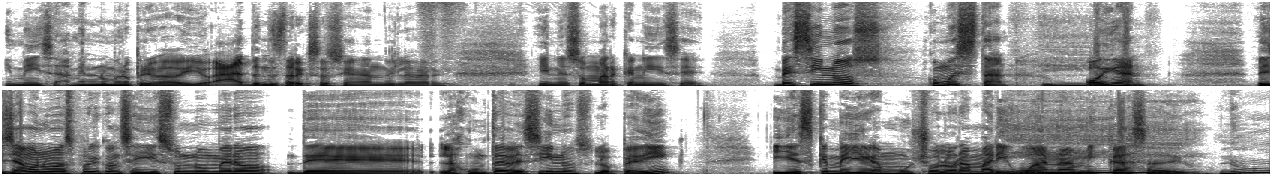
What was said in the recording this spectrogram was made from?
Y me dice, ah, mira, el número privado. Y yo, ah, ¿dónde estar extorsionando? Y la verga. Y en eso marcan y dice, vecinos, ¿cómo están? Oigan, les llamo nomás porque conseguí su número de la junta de vecinos. Lo pedí. Y es que me llega mucho olor a marihuana a mi casa. dijo. No,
